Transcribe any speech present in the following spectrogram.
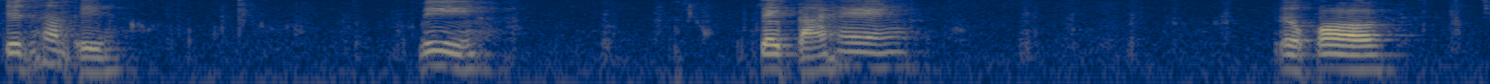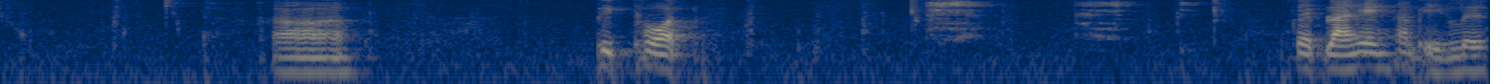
เดี๋ยวจะทำเอง มีใจปลาแห้ง แล้วก็อ่า พริกทอดใส่ปลาแห้งทำเองเลย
